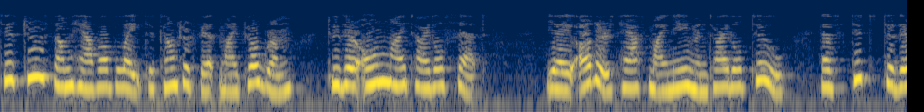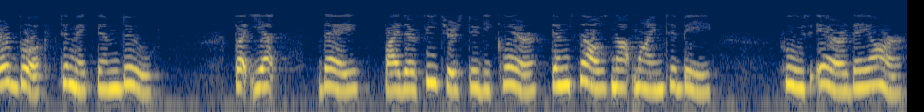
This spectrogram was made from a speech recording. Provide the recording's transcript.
'Tis true some have of late to counterfeit my pilgrim, to their own my title set. Yea, others half my name and title too, have stitched to their book to make them do. But yet they by their features do declare themselves not mine to be, whose heir they are.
